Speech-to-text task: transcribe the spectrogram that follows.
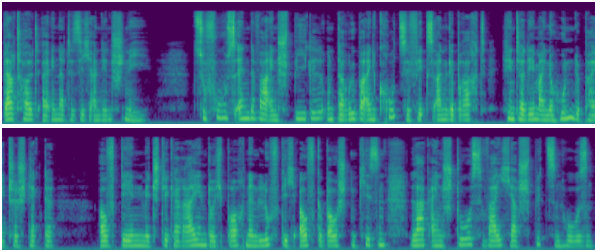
Berthold erinnerte sich an den schnee zu fußende war ein spiegel und darüber ein kruzifix angebracht hinter dem eine hundepeitsche steckte. Auf den mit stickereien durchbrochenen luftig aufgebauschten kissen lag ein stoß weicher spitzenhosen.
